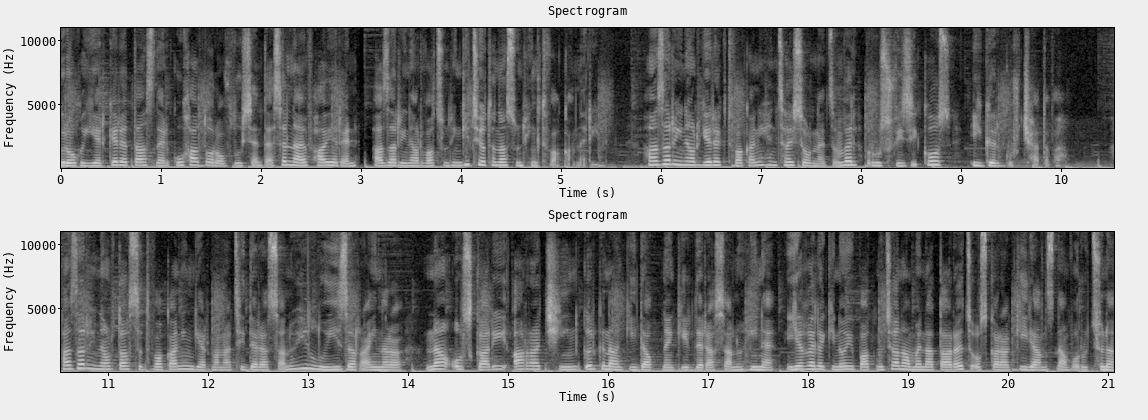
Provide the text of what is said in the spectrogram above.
Գրողի երկերը 12 հատորով լույս են տեսել նաև հայերեն 1965-ից 75 թվականներին։ 1903 թվականի հենց այսօրն է ծնվել ռուս ֆիզիկոս Իգոր Կուրչատովը։ 1910 թվականին գերմանացի դերասանուհի Լուիզա Ռայները նա Օսկարի առաջին կրկնակի դափնեկիր դերասանուհին է։ Եղել է կինոյի պատմության ամենատարեց Օսկարակիր անձնավորությունը,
